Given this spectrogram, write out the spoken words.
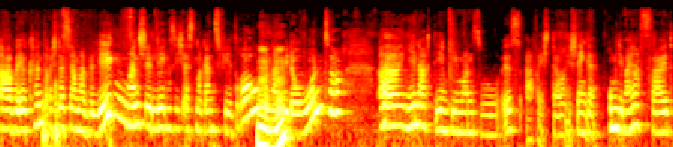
Aber ihr könnt euch das ja mal belegen. Manche legen sich erstmal ganz viel drauf und dann wieder runter. Äh, je nachdem, wie man so ist. Aber ich, ich denke, um die Weihnachtszeit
